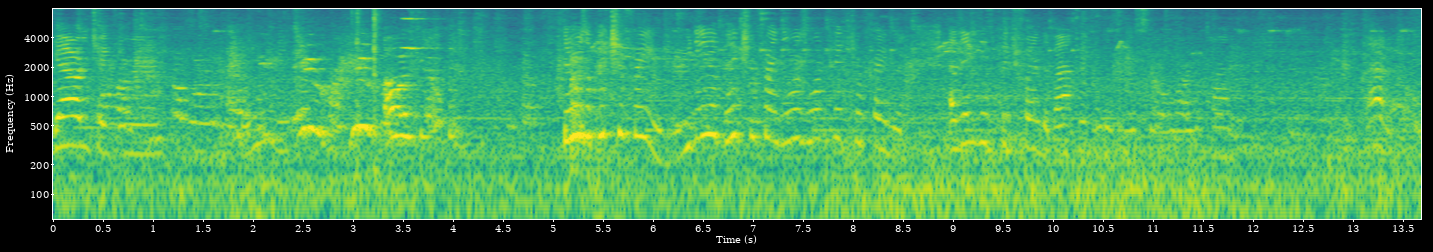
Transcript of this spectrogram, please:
Yeah, I already checked on there. Oh, we can open. There was a picture frame. We need a picture frame. There was one picture frame there. I think this picture frame in the bathroom because it's missing a lot of the time. I don't know.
